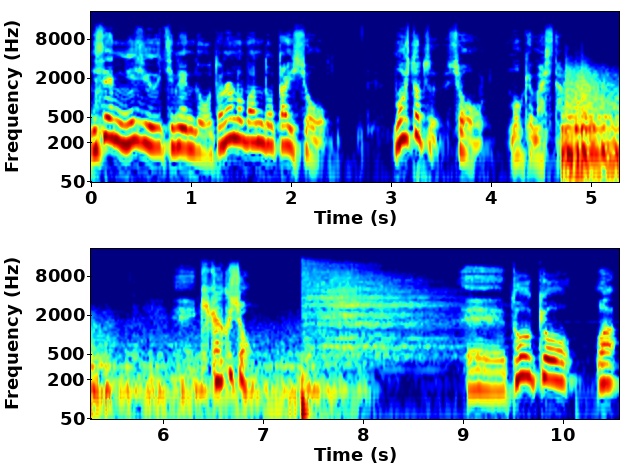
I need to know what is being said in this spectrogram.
2021年度大人のバンド大賞。もう一つ賞を設けました、えー企画賞、えー東京は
